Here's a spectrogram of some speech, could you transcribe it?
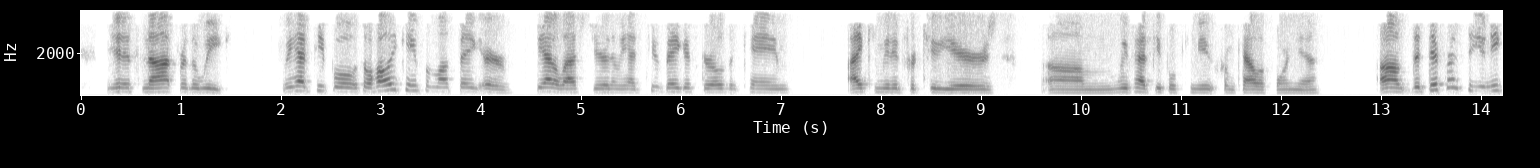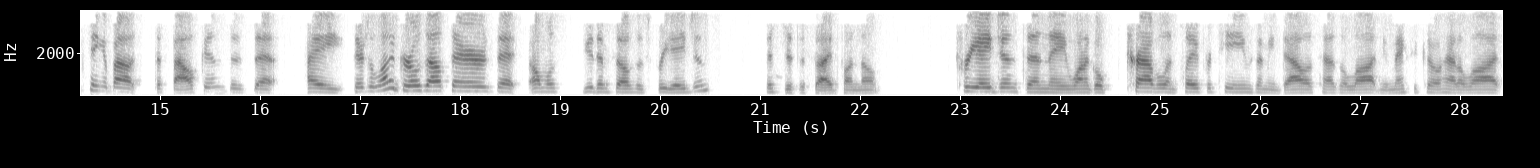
it's not for the weak. We had people. So Holly came from Las Vegas or Seattle last year. Then we had two Vegas girls that came. I commuted for two years. Um, we've had people commute from California. Um, the difference, the unique thing about the Falcons is that I there's a lot of girls out there that almost view themselves as free agents. It's just a side fun note. Free agents and they want to go travel and play for teams. I mean, Dallas has a lot. New Mexico had a lot.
